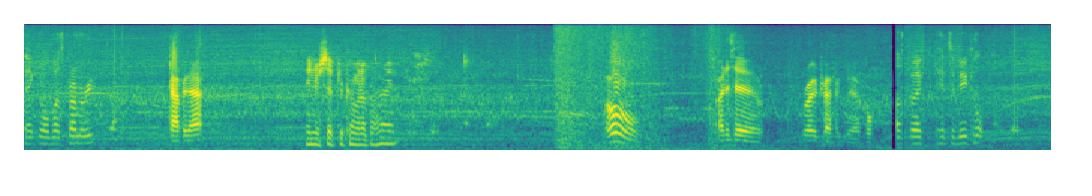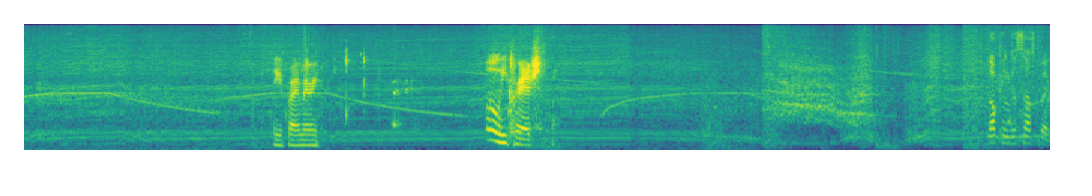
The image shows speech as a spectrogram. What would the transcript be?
Tank Nova's primary. Copy that. Interceptor coming up behind. Oh! I just hit a road traffic vehicle. Suspect hit the vehicle. Take a primary. Oh, he crashed. Locking the suspect.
